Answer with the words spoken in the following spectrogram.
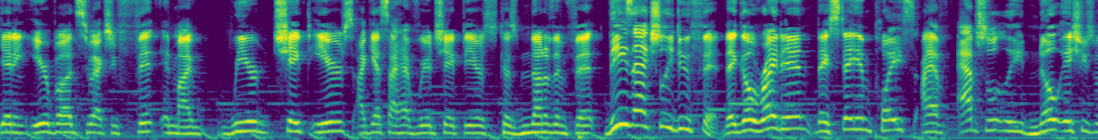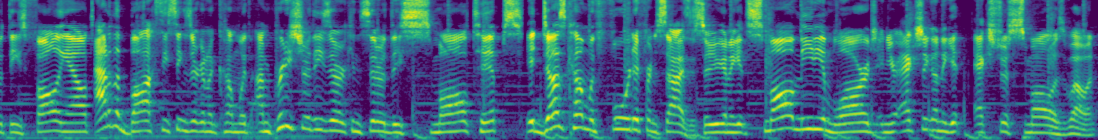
getting earbuds to actually fit in my weird shaped ears. I guess I have weird shaped ears because none of them fit. These actually do fit. They go right in, they stay in place. I have absolutely no issues with these falling out. Out of the box, these things are gonna come with, I'm pretty sure these are considered the small tips. It does come with four different sizes. So you're gonna get small, medium, large, and you're actually gonna get extra small as well. And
